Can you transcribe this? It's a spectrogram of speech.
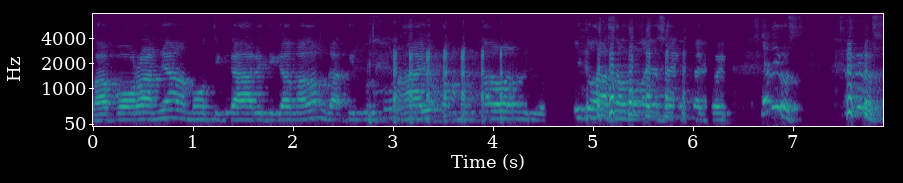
laporannya mau tiga hari tiga malam nggak tidur pun hayo kalau mau lawan gitu itu asal mulanya saya kita join serius serius?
